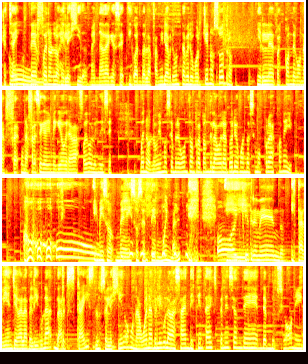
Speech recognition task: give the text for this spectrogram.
¿Cachai? Oh. Ustedes fueron los elegidos, no hay nada que hacer. Y cuando la familia pregunta, ¿pero por qué nosotros? Y él le responde con una, fra- una frase que a mí me quedó grabada a fuego, les dice, bueno, lo mismo se pregunta un ratón de laboratorio cuando hacemos pruebas con ellos. Y me hizo, me hizo sentir muy mal. ¡Ay, Y- qué tremendo! Y está bien lleva la película Dark Skies, Los Elegidos, una buena película basada en distintas experiencias de, de abducción y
